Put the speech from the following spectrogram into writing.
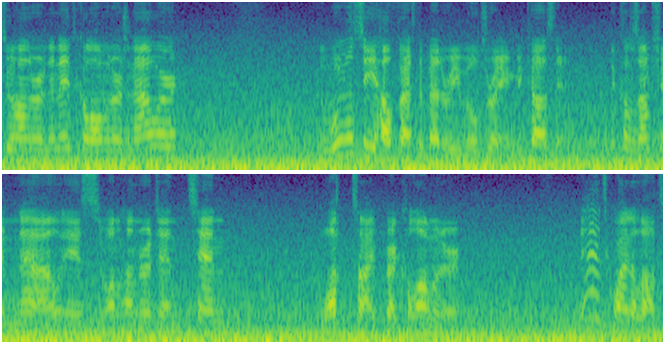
208 kilometers an hour. We will see how fast the battery will drain because the, the consumption now is 110 watt type per kilometer. Yeah, it's quite a lot.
